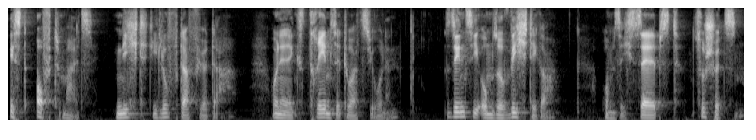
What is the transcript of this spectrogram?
ist oftmals nicht die Luft dafür da. Und in Extremsituationen sind sie umso wichtiger, um sich selbst zu schützen.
